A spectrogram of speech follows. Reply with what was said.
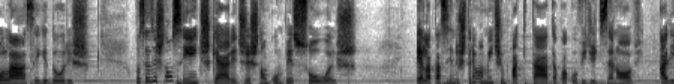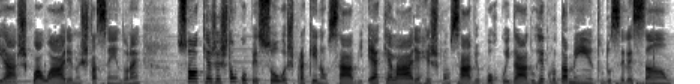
Olá, seguidores. Vocês estão cientes que a área de gestão com pessoas ela está sendo extremamente impactada com a Covid-19? Aliás, qual área não está sendo, né? Só que a gestão com pessoas, para quem não sabe, é aquela área responsável por cuidar do recrutamento, do seleção,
